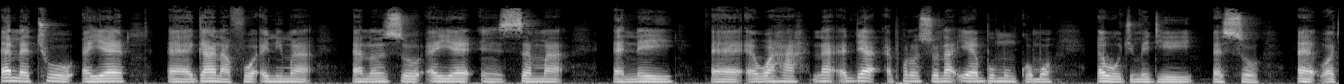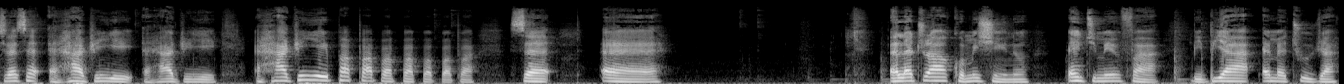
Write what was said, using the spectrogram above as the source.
mmɛto ɛyɛ ɛ ghanafoɔ anim a ɛno nso ɛyɛ nsɛm a ɛnɛ yi ɛwɔ ha na ɛda ɛpono so na yɛrebɔ mu nkɔmmɔ ɛwɔ dwumadie so. Ɛ wɔkyerɛ sɛ ɛha adwen yie ɛha adwen yie. Ɛha adwen yie papapapapapa sɛ ɛɛ electoral commission no ntumi nfa biribiara mmɛto dwa.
